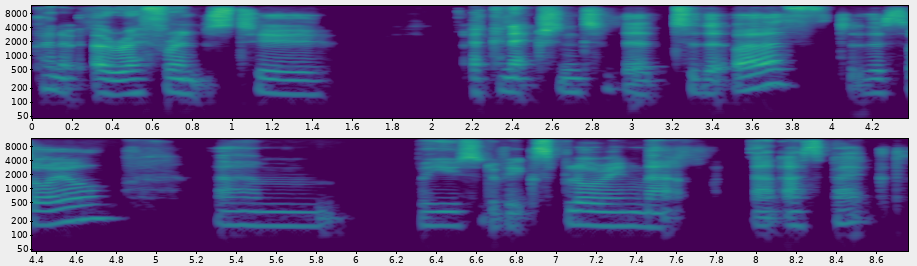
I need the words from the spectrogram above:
kind of a reference to a connection to the to the earth, to the soil? Um, were you sort of exploring that that aspect?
